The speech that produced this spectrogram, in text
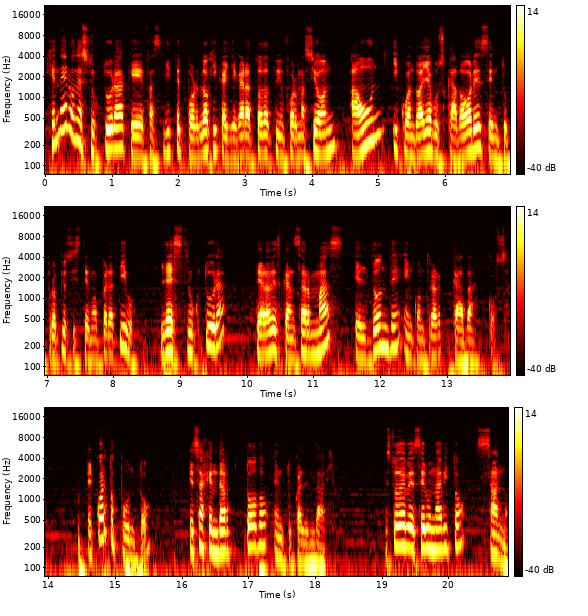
Genera una estructura que facilite por lógica llegar a toda tu información, aun y cuando haya buscadores en tu propio sistema operativo. La estructura te hará descansar más el dónde encontrar cada cosa. El cuarto punto es agendar todo en tu calendario. Esto debe ser un hábito sano.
